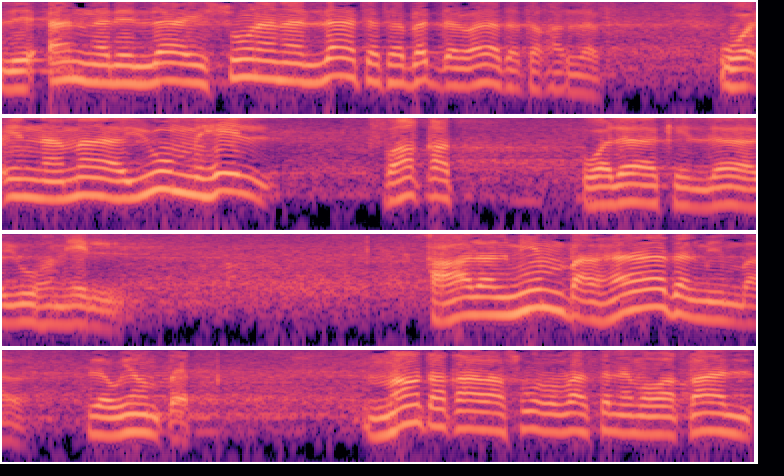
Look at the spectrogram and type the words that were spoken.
لأن لله سننا لا تتبدل ولا تتخلف وإنما يمهل فقط ولكن لا يهمل. على المنبر هذا المنبر لو ينطق. نطق رسول الله صلى الله عليه وسلم وقال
